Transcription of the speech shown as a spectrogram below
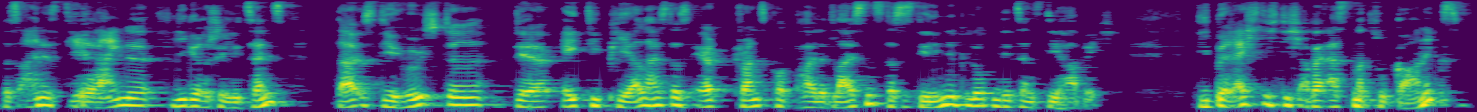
Das eine ist die reine fliegerische Lizenz. Da ist die höchste der ATPL, heißt das, Air Transport Pilot License. Das ist die Linienpilotenlizenz, die habe ich. Die berechtigt dich aber erstmal zu gar nichts.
